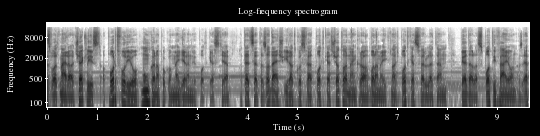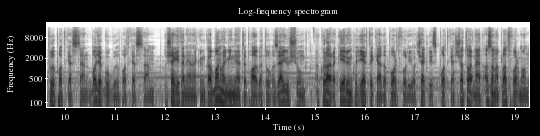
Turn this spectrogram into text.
Ez volt már a Checklist, a Portfólió munkanapokon megjelenő podcastje. Ha tetszett az adás, iratkozz fel podcast csatornánkra valamelyik nagy podcast felületen, például a Spotify-on, az Apple Podcast-en vagy a Google Podcast-en. Ha segítenél nekünk abban, hogy minél több hallgatóhoz eljussunk, akkor arra kérünk, hogy értékeld a Portfólió Checklist podcast csatornát azon a platformon,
